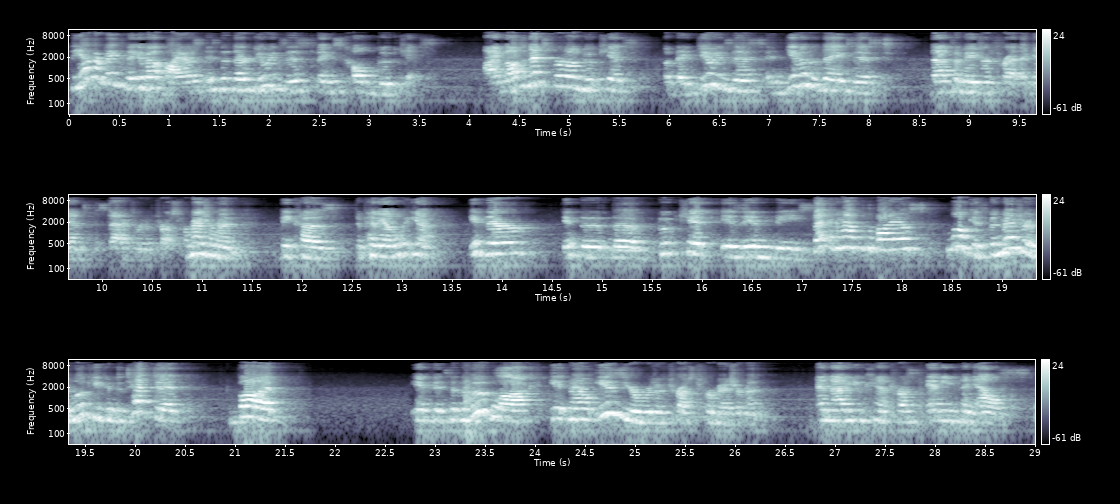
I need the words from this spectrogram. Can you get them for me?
the other big thing about BIOS is that there do exist things called bootkits. I'm not an expert on bootkits, but they do exist, and given that they exist, that's a major threat against the static root of trust for measurement, because depending on, what, you know, if they're, if the, the bootkit is in the second half of the BIOS, look, it's been measured, look, you can detect it, but if it's in the boot block, it now is your root of trust for measurement. And now you can't trust anything else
